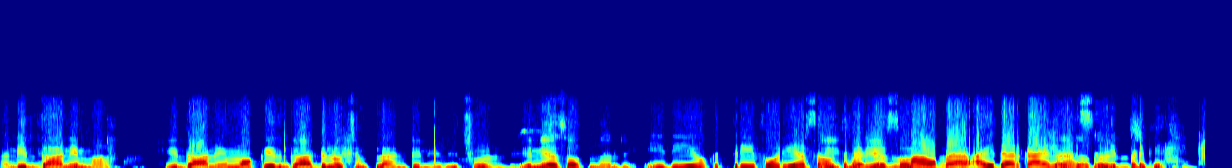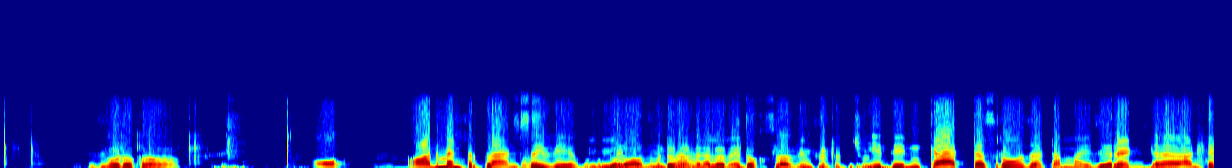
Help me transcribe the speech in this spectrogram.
అండ్ ఇది దానిమ్మ ఈ దానిమ్మ మొక్క ఇది గార్డెన్ వచ్చిన ప్లాంట్ అనేది చూడండి ఎన్ని ఇయర్స్ అవుతుందండి ఇది ఒక త్రీ ఫోర్ ఇయర్స్ అవుతుంది ఒక? ఐదారు కాయలు ఇప్పటికి. ఇది కూడా ఒక ఆర్నమెంటల్ ప్లాంట్స్ ఇవి ఇది కూడా ఆర్నమెంటల్ అలానే ఇది ఒక ఫ్లవరింగ్ ప్లాంట్ చూడండి. ఇది క్యాక్టస్ రోజ్ అటమ్మా ఇది రెడ్ అంటే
